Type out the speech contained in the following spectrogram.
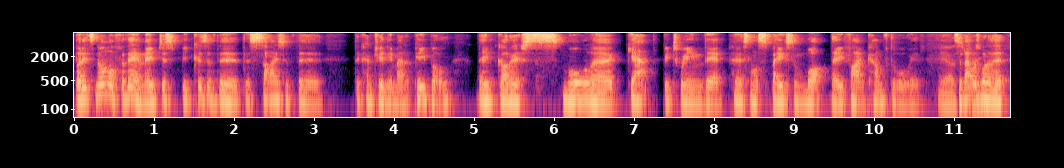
but it's normal for them. They've just because of the the size of the the country and the amount of people, they've got a smaller gap between their personal space and what they find comfortable with. Yeah, so that true. was one of the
